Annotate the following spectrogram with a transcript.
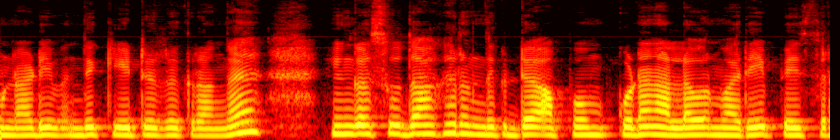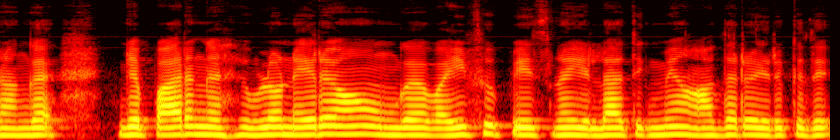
முன்னாடி வந்து கேட்டுருக்குறாங்க. இங்கே சுதாகர் இருந்துக்கிட்டு அப்போ கூட நல்ல ஒரு மாதிரியே பேசுகிறாங்க இங்கே பாருங்கள் இவ்வளோ நேரம் உங்கள் ஒய்ஃபு பேசின எல்லாத்துக்குமே ஆதரவு இருக்குது.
